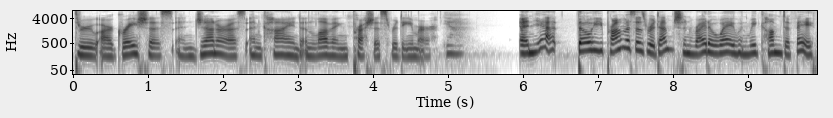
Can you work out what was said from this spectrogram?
through our gracious and generous and kind and loving precious redeemer. Yeah. And yet, though he promises redemption right away when we come to faith,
